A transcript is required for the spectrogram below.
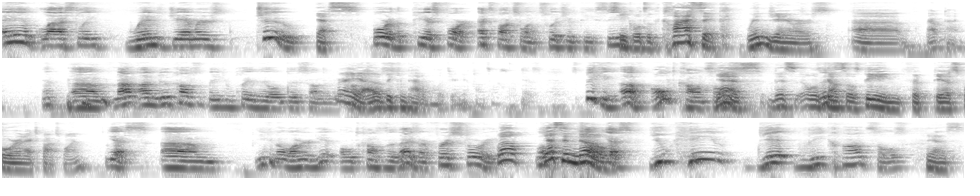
And lastly, Windjammers Two Yes, for the PS4, Xbox One, Switch, and PC. sequel to the classic Windjammers. Uh, about time. um, not on new consoles, but you can play the old disc on the new Right, consoles. yeah, it'll be compatible with your new consoles. Speaking of old consoles, Yes, this old This- consoles being the PS4 and Xbox One. yes, um, you can no longer get old consoles. That is our first story. Well, Well, yes and so, no. yes, you can get the consoles, Yes.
